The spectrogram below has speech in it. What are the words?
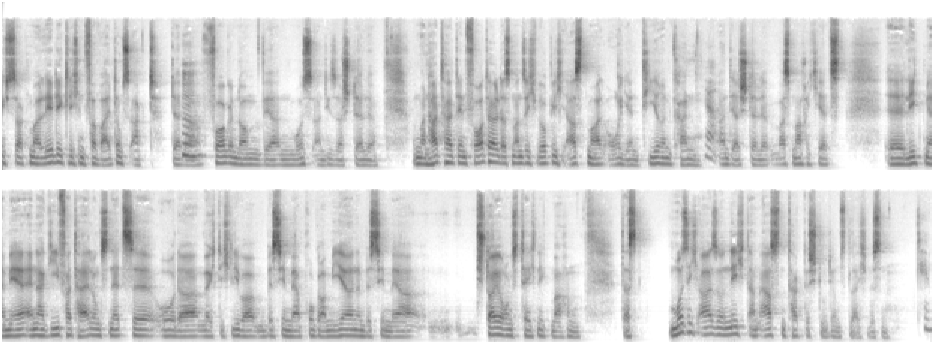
ich sag mal, lediglich ein Verwaltungsakt, der mhm. da vorgenommen werden muss an dieser Stelle. Und man hat halt den Vorteil, dass man sich wirklich erstmal orientieren kann ja. an der Stelle. Was mache ich jetzt? Äh, liegt mir mehr Energieverteilungsnetze oder möchte ich lieber ein bisschen mehr programmieren, ein bisschen mehr Steuerungstechnik machen? Das muss ich also nicht am ersten Tag des Studiums gleich wissen. Okay.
